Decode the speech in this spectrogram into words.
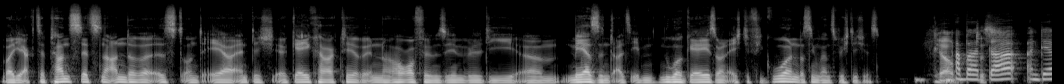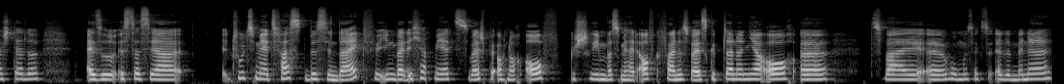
weil die Akzeptanz jetzt eine andere ist und er endlich äh, Gay-Charaktere in Horrorfilmen sehen will, die ähm, mehr sind als eben nur gay, sondern echte Figuren, das ihm ganz wichtig ist. Ja, Aber da an der Stelle, also ist das ja tut es mir jetzt fast ein bisschen leid für ihn, weil ich habe mir jetzt zum Beispiel auch noch aufgeschrieben, was mir halt aufgefallen ist, weil es gibt dann, ja auch äh, zwei äh, homosexuelle Männer,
